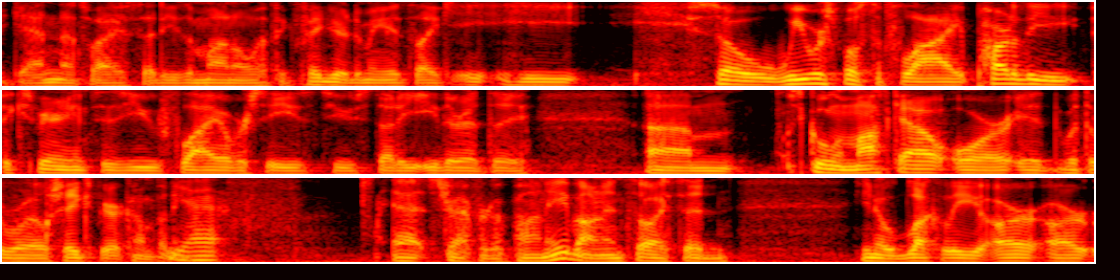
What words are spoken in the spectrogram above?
again, that's why I said he's a monolithic figure to me. It's like he, he, he- so we were supposed to fly. Part of the experience is you fly overseas to study either at the um, school in Moscow or it, with the Royal Shakespeare Company Yes. at Stratford upon Avon. And so I said, you know, luckily, our, our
